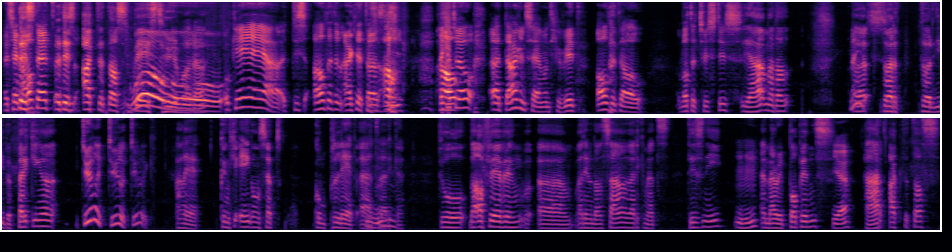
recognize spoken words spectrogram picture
het zijn Het is- altijd... Het is actetas-based humor. Wow, oké, ja, ja. Het is altijd een actetas al- die... Dat al- gaat wel uitdagend zijn, want je weet altijd al wat de twist is. Ja, maar dat, Nee, eh, door, door die beperkingen tuurlijk, tuurlijk, tuurlijk. allee, kun je één concept compleet Mhm. uitwerken. Ik bedoel, de aflevering eh, waarin we dan samenwerken met Disney Mhm. en Mary Poppins, haar actetas,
